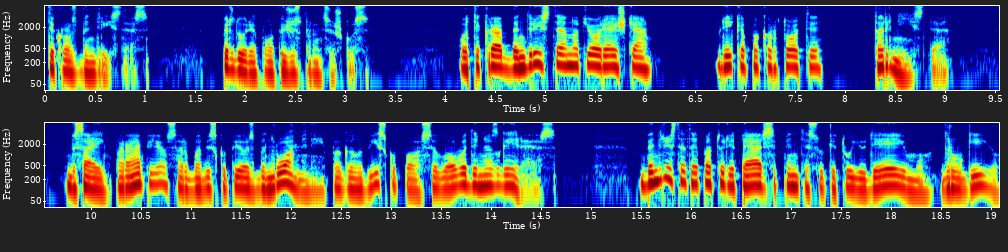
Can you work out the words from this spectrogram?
tikros bendrystės, pridūrė popiežius Pranciškus. O tikra bendrystė, anot jo, reiškia, reikia pakartoti tarnystę visai parapijos arba viskupijos bendruomeniai pagal vyskupo silovadinės gairės. Bendrystė taip pat turi persipinti su kitų judėjimų, draugijų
